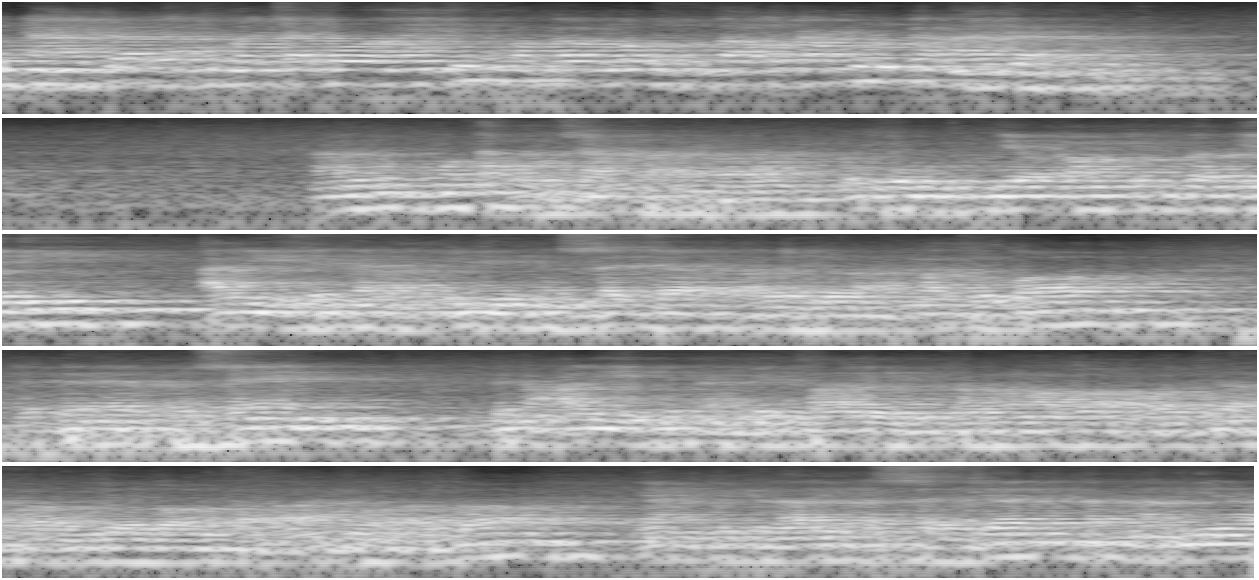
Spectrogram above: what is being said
punya hajat aku baca doa itu maka Allah SWT kabulkan hajatku. Lalu mau tahu siapa orang begitu dia bangkit berdiri Ali bin Abidin Sajjad alaihi rahmatullah Ibn Hussein bin Ali bin Abi Talib Karamallah wajah radhiyallahu ta'ala anhu yang digelari As-Sajjad karena dia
